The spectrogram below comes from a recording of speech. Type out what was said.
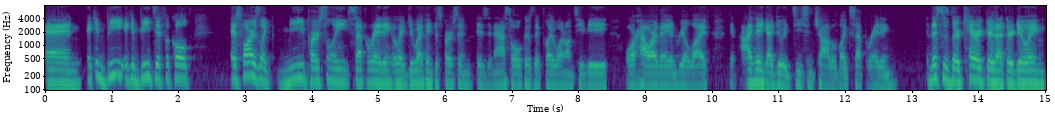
and it can be it can be difficult. As far as like me personally separating, okay, do I think this person is an asshole because they play one on TV, or how are they in real life? And I think I do a decent job of like separating. This is their character that they're doing.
